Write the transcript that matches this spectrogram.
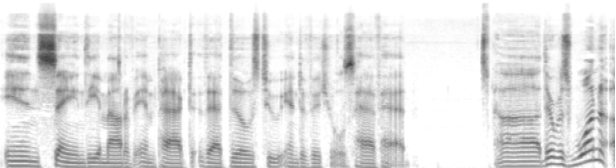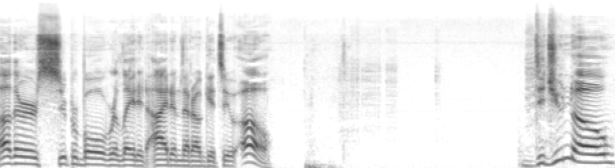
Insane the amount of impact that those two individuals have had. Uh, there was one other Super Bowl related item that I'll get to. Oh, did you know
